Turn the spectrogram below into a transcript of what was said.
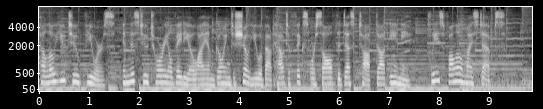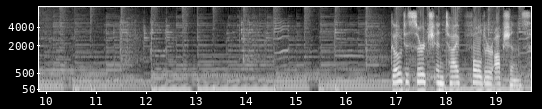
Hello YouTube viewers, in this tutorial video I am going to show you about how to fix or solve the desktop.ini. Please follow my steps. Go to search and type folder options.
